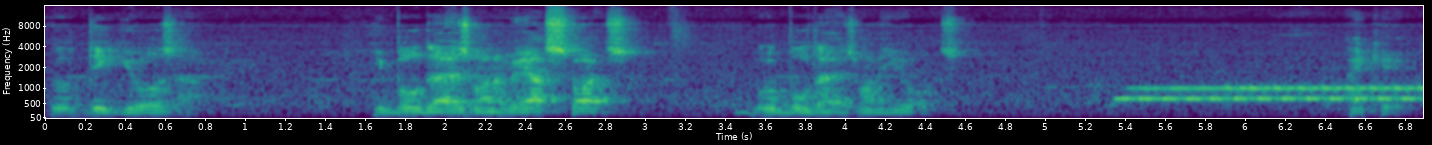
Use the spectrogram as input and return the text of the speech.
we'll dig yours up. You bulldoze one of our sites, we'll bulldoze one of yours. Thank you.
